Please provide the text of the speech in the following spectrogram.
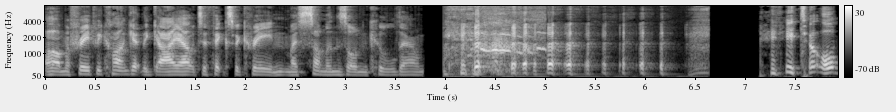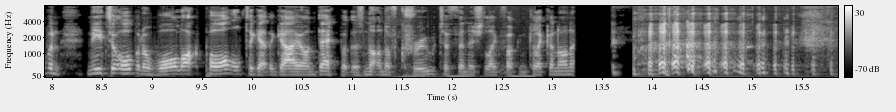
oh, I'm afraid we can't get the guy out to fix the crane. My summon's on cooldown. need to open need to open a warlock portal to get the guy on deck, but there's not enough crew to finish like fucking clicking on it.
